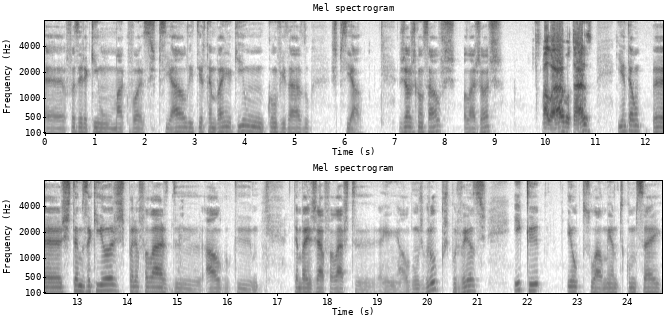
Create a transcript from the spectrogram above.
a fazer aqui um Mac Voice especial e ter também aqui um convidado especial. Jorge Gonçalves. Olá, Jorge. Olá, boa tarde. E então uh, estamos aqui hoje para falar de algo que também já falaste em alguns grupos, por vezes, e que eu pessoalmente comecei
